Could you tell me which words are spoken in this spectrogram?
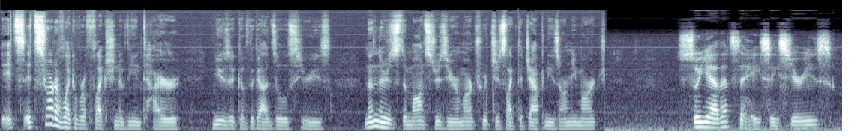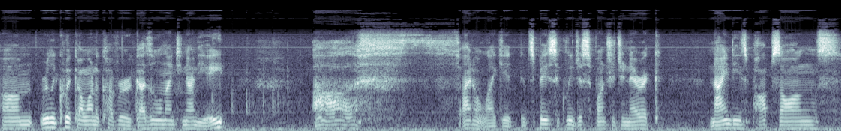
it's it's sort of like a reflection of the entire music of the Godzilla series. And then there's the Monster Zero March, which is like the Japanese Army March. So yeah, that's the Heisei series. Um, really quick, I want to cover Godzilla 1998. Uh, I don't like it. It's basically just a bunch of generic 90s pop songs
